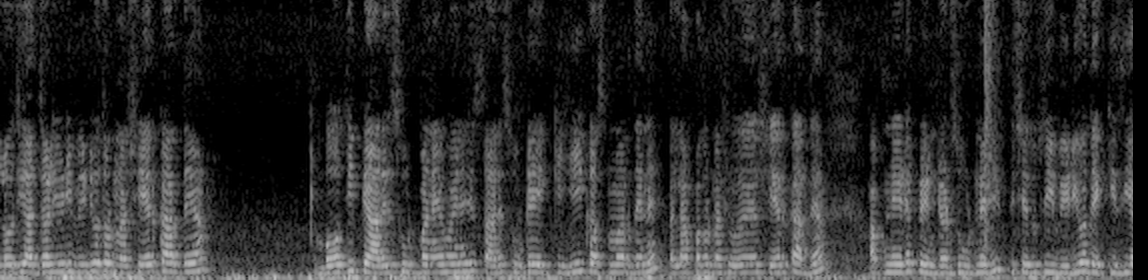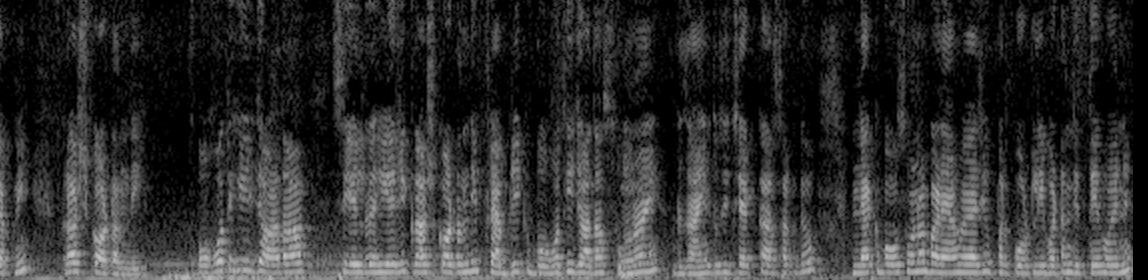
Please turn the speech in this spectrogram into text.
ਲੋ ਜੀ, ਅੱਜ ਵਾਲੀ ਜਿਹੜੀ ਵੀਡੀਓ ਤੁਹਾਡੇ ਨਾਲ ਸ਼ੇਅਰ ਕਰਦੇ ਆ ਬਹੁਤ ਹੀ ਪਿਆਰੇ ਸੂਟ ਬਣੇ ਹੋਏ ਨੇ ਜੀ, ਸਾਰੇ ਸੂਟ ਇੱਕ ਹੀ ਕਸਟਮਰ ਦੇ ਨੇ। ਪਹਿਲਾਂ ਆਪਾਂ ਤੁਹਾਡੇ ਨਾਲ ਸ਼ੇਅਰ ਕਰਦੇ ਆ ਆਪਣੇ ਜਿਹੜੇ ਪ੍ਰਿੰਟਡ ਸੂਟ ਨੇ ਜੀ, ਪਿੱਛੇ ਤੁਸੀਂ ਵੀਡੀਓ ਦੇਖੀ ਸੀ ਆਪਣੀ ਕ੍ਰਸ਼ ਕਾਟਨ ਦੀ। ਬਹੁਤ ਹੀ ਜ਼ਿਆਦਾ ਸੇਲ ਰਹੀ ਹੈ ਜੀ। ਕ੍ਰਸ਼ ਕਾਟਨ ਦੀ ਫੈਬਰਿਕ ਬਹੁਤ ਹੀ ਜ਼ਿਆਦਾ ਸੋਹਣਾ ਹੈ। ਡਿਜ਼ਾਈਨ ਤੁਸੀਂ ਚੈੱਕ ਕਰ ਸਕਦੇ ਹੋ। ਨੈਕ ਬਹੁਤ ਸੋਹਣਾ ਬਣਿਆ ਹੋਇਆ ਜੀ। ਉੱਪਰ ਪੋਟਲੀ ਬਟਨ ਦਿੱਤੇ ਹੋਏ ਨੇ।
